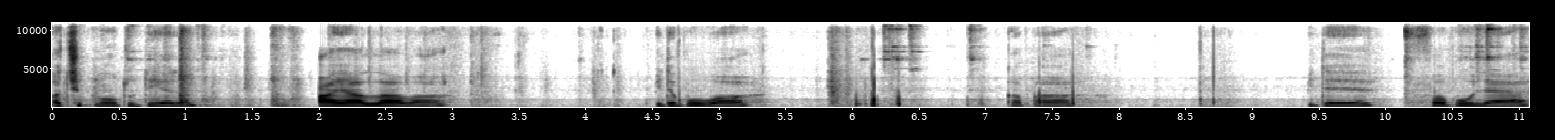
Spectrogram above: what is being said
Açık modu diyelim. Ayarlar var. Bir de bu var. Kapağı. Bir de fabule.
